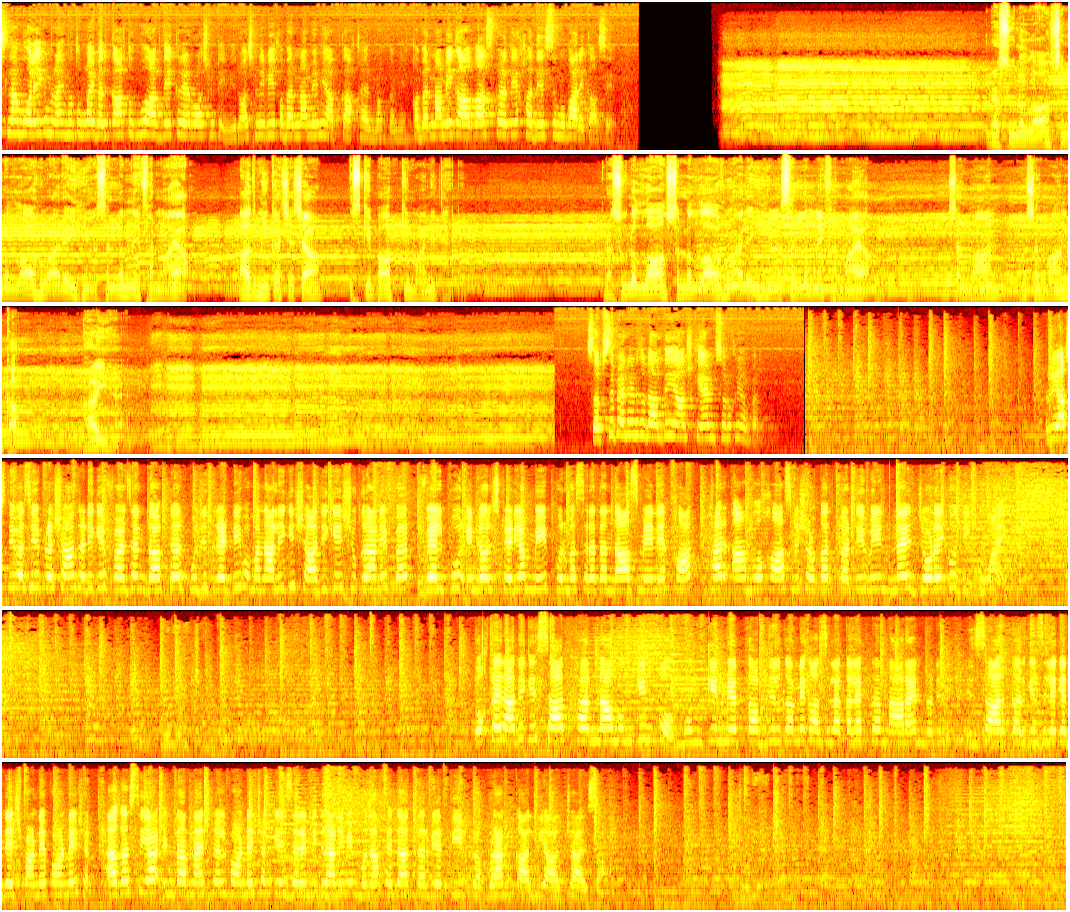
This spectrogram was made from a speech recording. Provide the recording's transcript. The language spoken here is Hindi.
अस्सलाम वालेकुम रहमतुल्लाहि बरकातुहू आप देख रहे हैं रोशनी टीवी। रोशनी टीवी खबरनामे में आपका खैर मकदम है। खबरनामे का आगाज़ करते हैं हदीस मुबारका से। रसूलुल्लाह सल्लल्लाहु अलैहि वसल्लम ने फरमाया, आदमी का चचा उसके बाप की मानित है। रसूलुल्लाह सल्लल्लाहु अलैहि वसल्लम ने फरमाया, मुसलमान मुसलमान का भाई है। सबसे पहले नज़र डालते हैं आज के अहम सुर्खियों पर। रियासती वज़ीर प्रशांत रेड्डी के फर्जन डॉक्टर पुजित रेड्डी व मनाली की शादी के शुक्राने पर वेलपुर इंडोर स्टेडियम में पुरमसरत अंदाज में इनका हर आम व खास ने शिरकत करते हुए नए जोड़े को दी दुआएँ। पुख्ता इरादे के साथ हर नामुमकिन को मुमकिन में तब्दील करने का जिला कलेक्टर नारायण रेड्डी ने इजहार करके ज़िले के Deshpande foundation, Agastya international foundation के ज़रिए निगरानी में मुनदा तरबियती प्रोग्राम का लिया जायजा।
